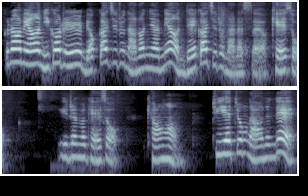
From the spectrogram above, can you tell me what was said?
그러면 이거를 몇 가지로 나눴냐면 네 가지로 나눴어요. 계속. 이름을 계속. 경험. 뒤에 쭉 나오는데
